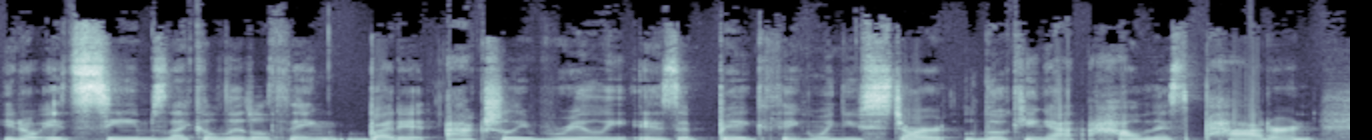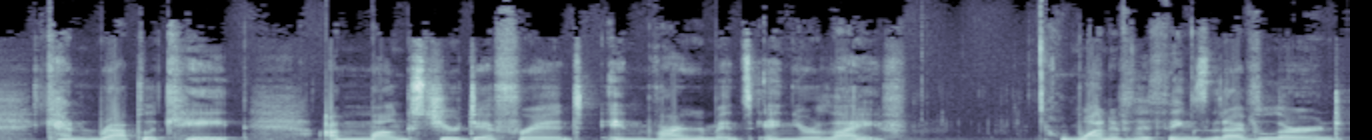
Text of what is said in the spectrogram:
You know, it seems like a little thing, but it actually really is a big thing when you start looking at how this pattern can replicate amongst your different environments in your life. One of the things that I've learned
